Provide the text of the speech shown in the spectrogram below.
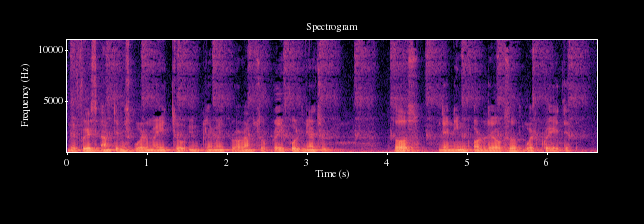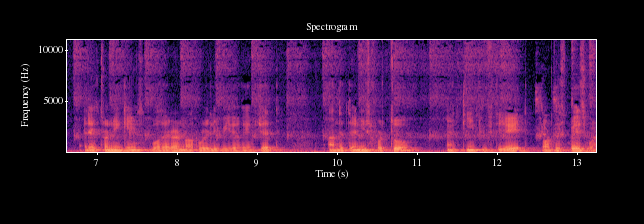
the first attempts were made to implement programs of playful nature. Thus, the name or the OXO were created. Electronic games, but they are not really video games yet, and the Tennis for Two, 1958, or the Spacewar,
